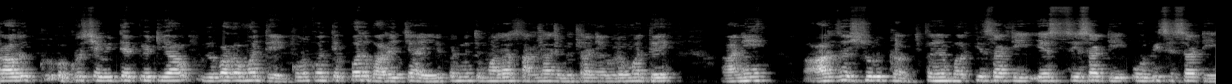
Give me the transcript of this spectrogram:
राहुरी कृषी विद्यापीठ या विभागामध्ये कोणकोणते पद भरायचे आहे हे पण मी तुम्हाला सांगणार आहे मित्रांनो व्हिडिओमध्ये. आणि अर्ज शुल्क तर या भरतीसाठी एस सीसाठी ओ बी सीसाठी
